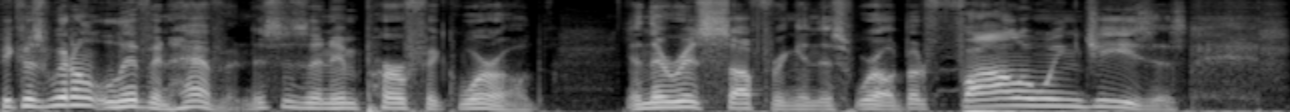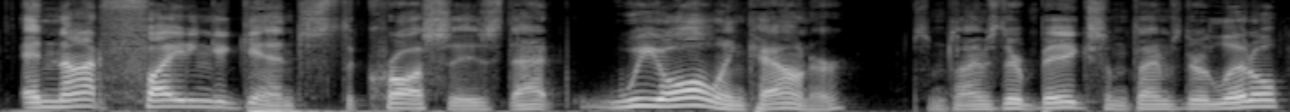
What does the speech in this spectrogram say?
because we don't live in heaven. This is an imperfect world, and there is suffering in this world. But following Jesus and not fighting against the crosses that we all encounter, sometimes they're big, sometimes they're little,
